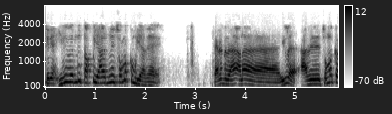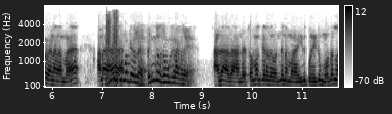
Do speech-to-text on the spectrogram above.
சரியா? இது வந்து தப்பு யாருமே சுமக்க முடியாதே. கரெக்ட் தான். ஆனா இல்ல அது சுமக்க வேணாம் நம்ம. ஆனா சுமக்க இல்ல. பெண்கள் சுமக்குறாங்களே. அதான் அதான். அந்த சுமக்கிறத வந்து நம்ம இது பண்ணிட்டு முதல்ல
